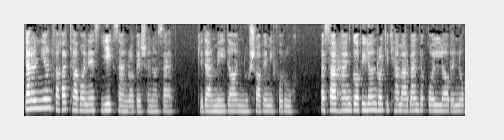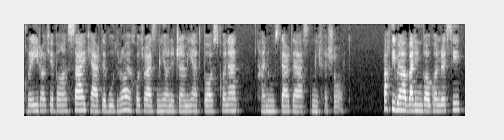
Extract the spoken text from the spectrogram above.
در آن میان فقط توانست یک زن را بشناسد که در میدان نوشابه میفروخت و سرهنگاویلان را که کمربند قلاب نقره‌ای را که با آن سعی کرده بود راه خود را از میان جمعیت باز کند هنوز در دست میفشرد. وقتی به اولین واگن رسید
